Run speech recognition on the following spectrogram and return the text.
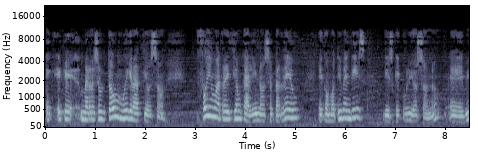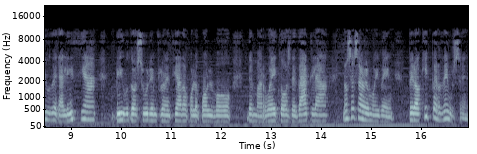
é, é que me resultou moi gracioso. Foi unha tradición que ali non se perdeu e como ti ben dis, dis que curioso, non? Eh, viu de Galicia, viu do sur influenciado polo polvo de Marruecos, de Dacla, non se sabe moi ben, Pero aquí perdeuse.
